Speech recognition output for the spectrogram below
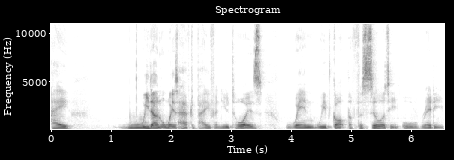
hey, we don't always have to pay for new toys when we've got the facility already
